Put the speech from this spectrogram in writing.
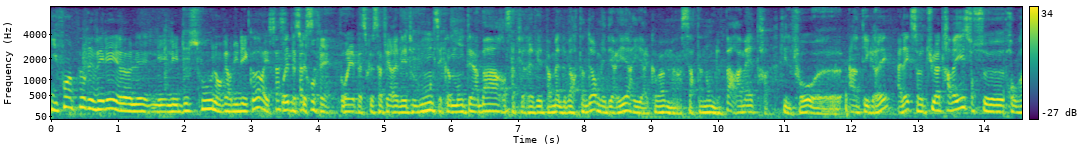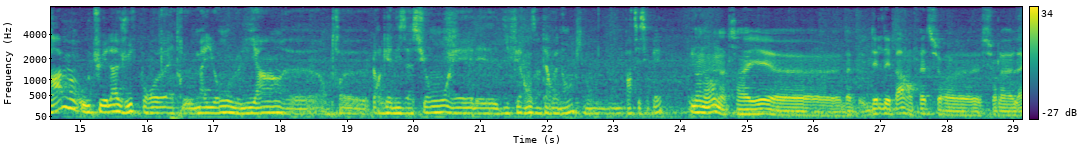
il, faut un peu révéler euh, les, dessous, l'envers du décor, et ça, c'est pas trop fait. Oui, parce que ça fait rêver tout le monde. C'est comme monter un bar, ça fait rêver pas mal de bartenders, mais derrière, il y a quand même un certain nombre de paramètres qu'il faut euh, intégrer. Alex, tu as travaillé sur ce programme ou tu es là juste pour euh, être le maillon, le lien entre l'organisation et les différents intervenants qui vont participer? Non, non, on a travaillé bah, dès le départ en fait sur, euh, sur la,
